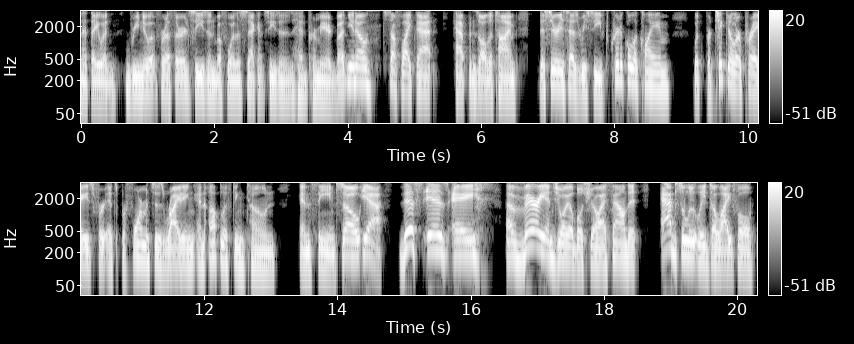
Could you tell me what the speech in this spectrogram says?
that they would renew it for a third season before the second season had premiered. But, you know, stuff like that happens all the time. The series has received critical acclaim with particular praise for its performances, writing, and uplifting tone and theme. So, yeah, this is a a very enjoyable show. I found it absolutely delightful.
